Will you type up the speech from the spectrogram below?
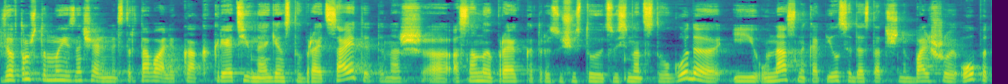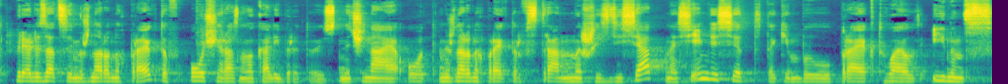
Дело в том, что мы изначально стартовали как креативное агентство Bright Side. Это наш а, основной проект, который существует с 2018 года, и у нас накопился достаточно большой опыт в реализации международных проектов очень разного калибра. То есть начиная от международных проектов стран на 60, на 70. Таким был проект Wild Eden с,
